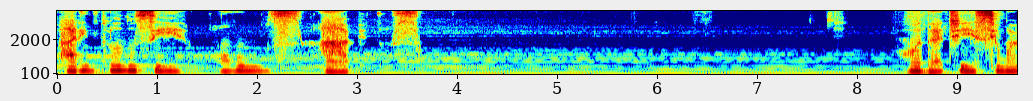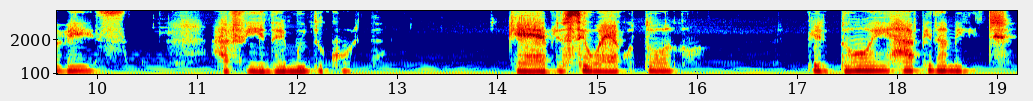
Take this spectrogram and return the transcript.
para introduzir bons hábitos. Oda disse uma vez a vida é muito curta. Quebre o seu ego tolo. Perdoe rapidamente.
